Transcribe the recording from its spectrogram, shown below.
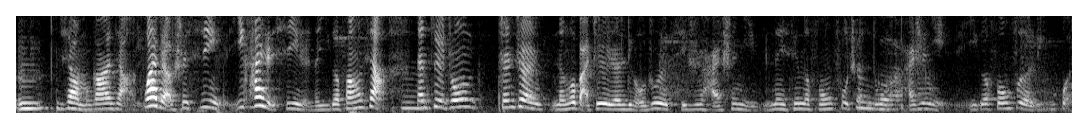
嗯，就像我们刚才讲，外表是吸引一开始吸引人的一个方向，嗯但最终真正能够把这个人留住的，其实还是你内心的丰富程度还是你一个丰富的灵魂。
